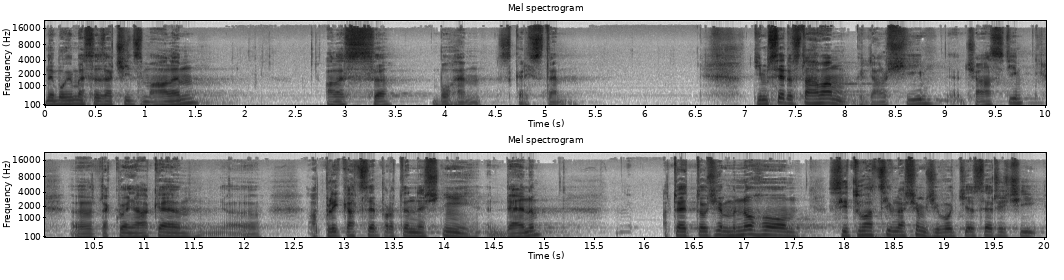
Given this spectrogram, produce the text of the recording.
Nebojíme se začít s málem, ale s Bohem, s Kristem. Tím se dostávám k další části, eh, takové nějaké eh, aplikace pro ten dnešní den. A to je to, že mnoho situací v našem životě se řeší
